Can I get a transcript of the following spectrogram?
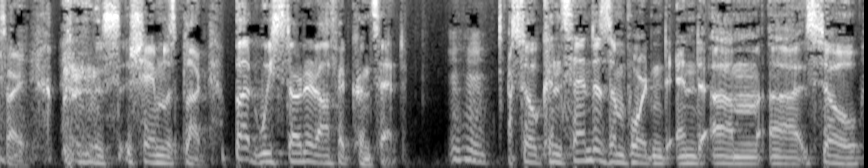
Sorry. Shameless plug. But we started off at consent. Mm-hmm. So consent is important, and um, uh, so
